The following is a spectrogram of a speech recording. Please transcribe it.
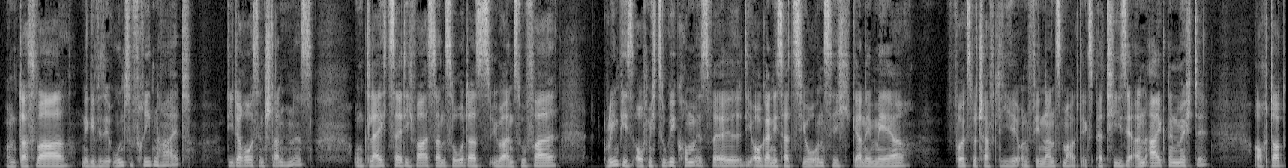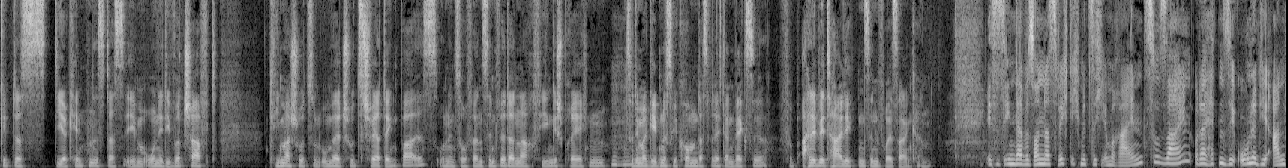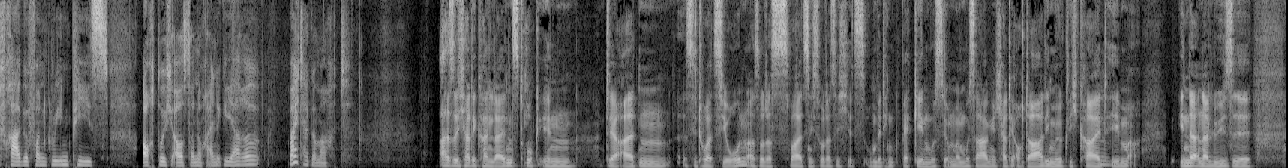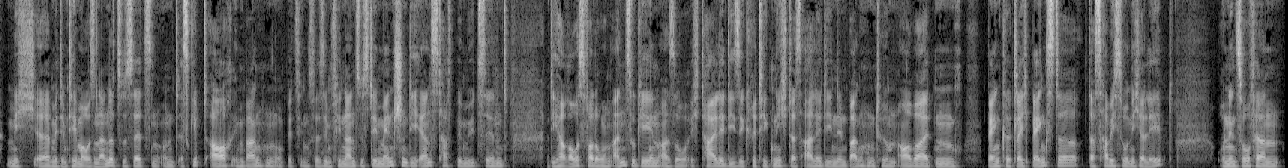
Und das war eine gewisse Unzufriedenheit, die daraus entstanden ist. Und gleichzeitig war es dann so, dass über einen Zufall Greenpeace auf mich zugekommen ist, weil die Organisation sich gerne mehr volkswirtschaftliche und Finanzmarktexpertise aneignen möchte. Auch dort gibt es die Erkenntnis, dass eben ohne die Wirtschaft Klimaschutz und Umweltschutz schwer denkbar ist. Und insofern sind wir dann nach vielen Gesprächen mhm. zu dem Ergebnis gekommen, dass vielleicht ein Wechsel für alle Beteiligten sinnvoll sein kann. Ist es Ihnen da besonders wichtig, mit sich im Reinen zu sein? Oder hätten Sie ohne die Anfrage von Greenpeace auch durchaus dann noch einige Jahre weitergemacht? Also ich hatte keinen Leidensdruck in der alten Situation. Also das war jetzt nicht so, dass ich jetzt unbedingt weggehen musste. Und man muss sagen, ich hatte auch da die Möglichkeit, mhm. eben in der Analyse mich äh, mit dem Thema auseinanderzusetzen. Und es gibt auch im Banken- bzw. im Finanzsystem Menschen, die ernsthaft bemüht sind, die Herausforderungen anzugehen. Also ich teile diese Kritik nicht, dass alle, die in den Bankentürmen arbeiten, Banker gleich Bankster. Das habe ich so nicht erlebt. Und insofern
